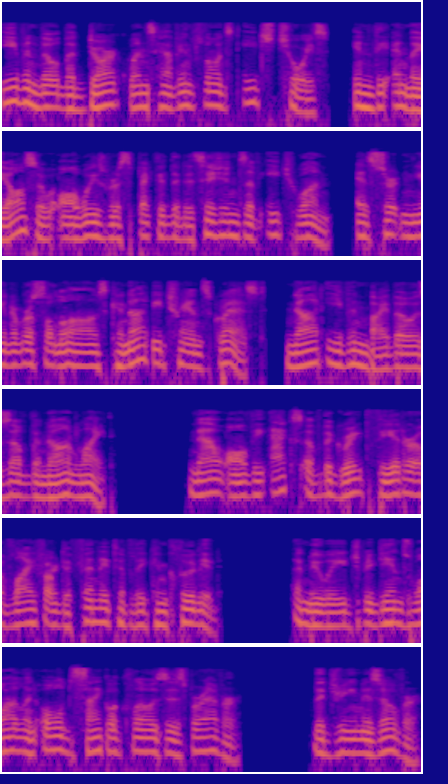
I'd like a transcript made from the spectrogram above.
Even though the dark ones have influenced each choice, in the end they also always respected the decisions of each one, as certain universal laws cannot be transgressed, not even by those of the non-light. Now all the acts of the great theater of life are definitively concluded. A new age begins while an old cycle closes forever. The dream is over.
